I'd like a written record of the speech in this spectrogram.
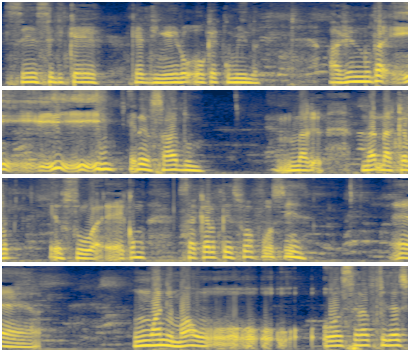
se, se ele quer, quer dinheiro ou quer comida. A gente não está interessado na, na, naquela pessoa. É como se aquela pessoa fosse é, um animal ou, ou, ou, se ela fizesse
